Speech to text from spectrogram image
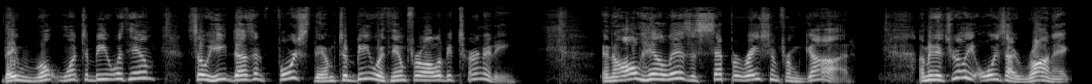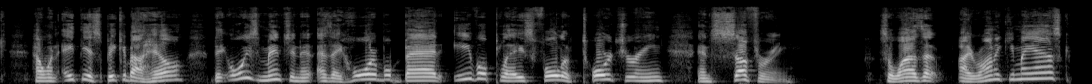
They won't want to be with him, so he doesn't force them to be with him for all of eternity. And all hell is is separation from God. I mean, it's really always ironic how when atheists speak about hell, they always mention it as a horrible, bad, evil place full of torturing and suffering. So why is that ironic, you may ask?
